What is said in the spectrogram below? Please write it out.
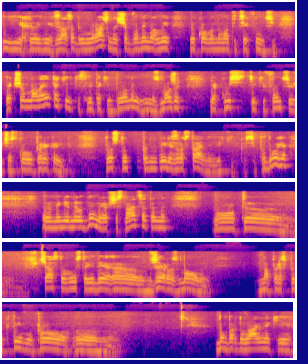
і їх, їх засобів ураження, щоб вони могли виконувати ці функції. Якщо маленька кількість літаків, то вони зможуть якусь тільки функцію частково перекрити. Тож тут по мірі зростання їх кількості. По-друге, е, не одними а F-16. От, е, Часто густо йде е, вже розмови на перспективу про е, бомбардувальники,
